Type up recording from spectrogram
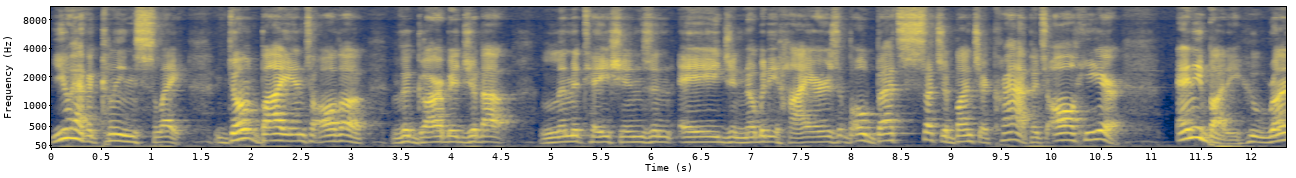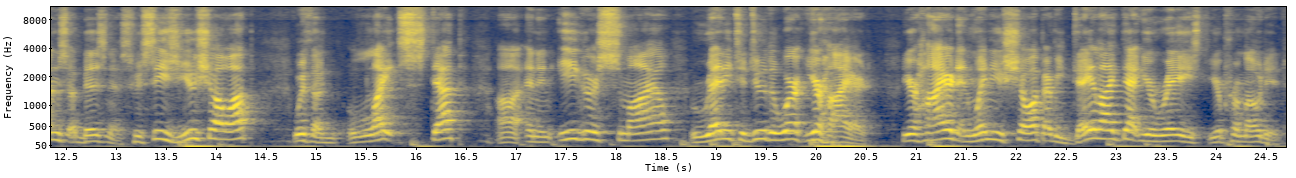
you have a clean slate. Don't buy into all the, the garbage about limitations and age and nobody hires. Oh, that's such a bunch of crap. It's all here. Anybody who runs a business, who sees you show up with a light step uh, and an eager smile, ready to do the work, you're hired. You're hired, and when you show up every day like that, you're raised, you're promoted.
